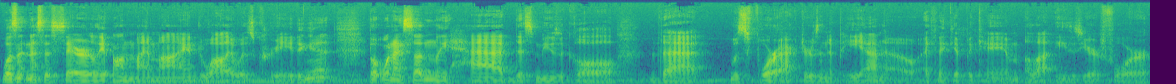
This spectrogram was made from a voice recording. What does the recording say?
wasn't necessarily on my mind while i was creating it but when i suddenly had this musical that was four actors and a piano i think it became a lot easier for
